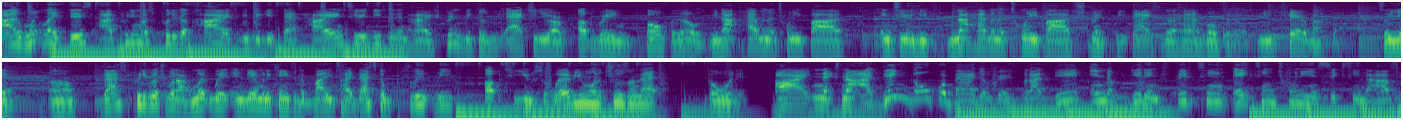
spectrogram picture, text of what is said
I went like this. I pretty much put it up higher to be able to get that higher interior defense and higher strength because we actually are upgrading both of those. We're not having a 25 interior defense. We're not having a 25 strength. We actually gonna have both of those. We care about that. So yeah, um, that's pretty much what I went with. And then when it came to the body type, that's completely up to you. So whatever you want to choose on that, go with it. All right, next. Now, I didn't go for badge upgrades, but I did end up getting 15, 18, 20, and 16. Now, I've,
